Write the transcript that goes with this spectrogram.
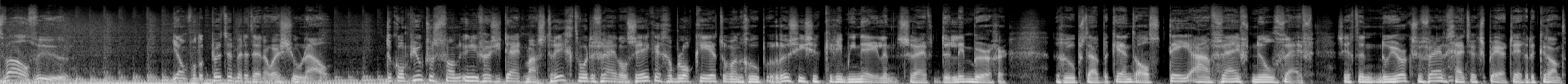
12 uur. Jan van der Putten met het NOS-journaal. De computers van Universiteit Maastricht worden vrijwel zeker geblokkeerd door een groep Russische criminelen, schrijft De Limburger. De groep staat bekend als TA505, zegt een New Yorkse veiligheidsexpert tegen de krant.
